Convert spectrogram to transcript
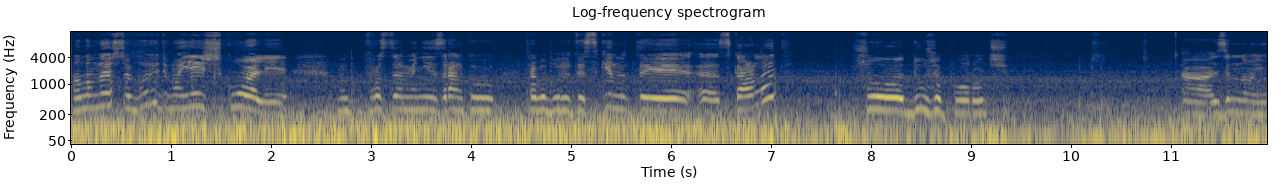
Головне, що будуть в моїй школі. Ну, Просто мені зранку треба буде скинути е, Скарлет, що дуже поруч а, зі мною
